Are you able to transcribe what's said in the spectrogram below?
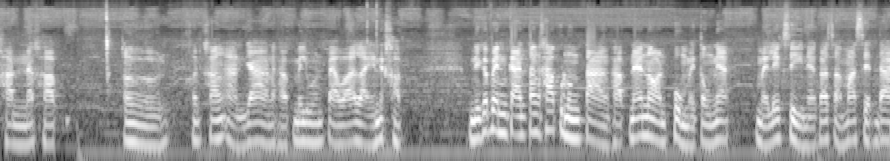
1,000 นะครับ เออค่อนข้างอ่านยากนะครับ ไม่รู้มันแปลว่าอะไรนะครับ นี่ก็เป็นการตั้งค่าปุ่มต่างๆครับแน่นอนปุ่มไอ้ตรงเนี้ยหมายเลข4เนี่ยก็สามารถเซตได้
